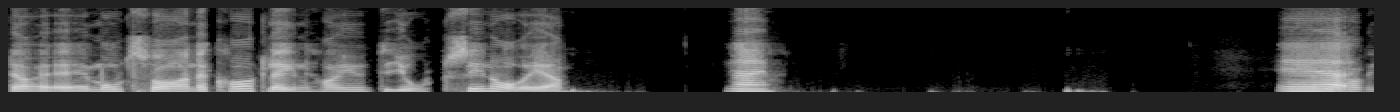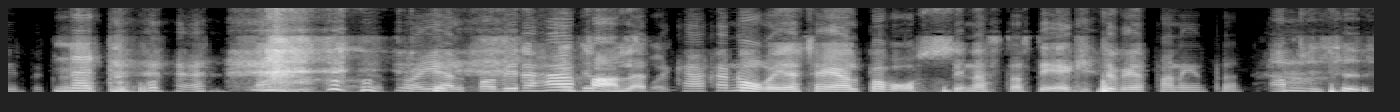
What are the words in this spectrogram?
Eh, motsvarande kartläggning har ju inte gjorts i Norge. Nej. Eh, har vi inte kunnat ta hjälp av i det här fallet. Kanske Norge tar hjälp av oss i nästa steg, det vet man inte. Ja, precis.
